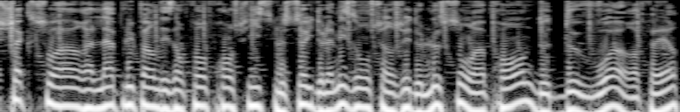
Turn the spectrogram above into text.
Chaque soir, la plupart des enfants franchissent le seuil de la maison chargé de leçons à apprendre, de devoirs à faire.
